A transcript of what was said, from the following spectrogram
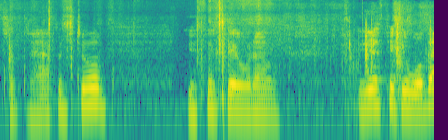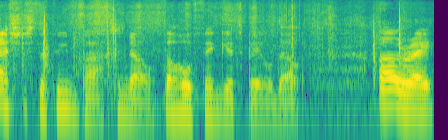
something happens to them, you think they would um. You're thinking, well, that's just the theme park. No, the whole thing gets bailed out. All right.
